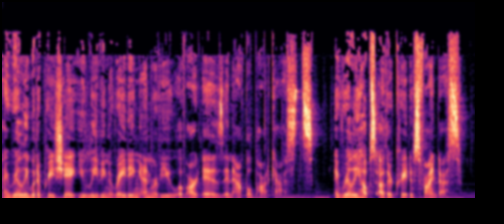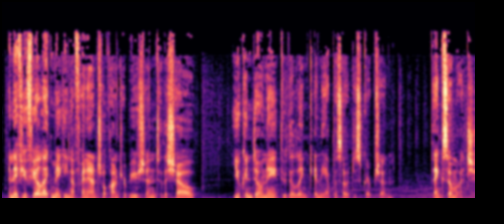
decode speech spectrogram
I really would appreciate you leaving a rating and review of Art Is in Apple Podcasts. It really helps other creatives find us. And if you feel like making a financial contribution to the show, you can donate through the link in the episode description. Thanks so much.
